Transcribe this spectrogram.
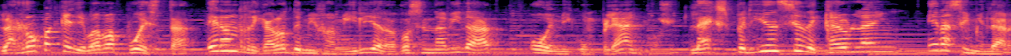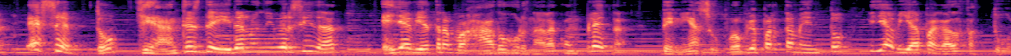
La ropa que llevaba puesta eran regalos de mi familia dados en Navidad o en mi cumpleaños. La experiencia de Caroline era similar, excepto que antes de ir a la universidad, ella había trabajado jornada completa, tenía su propio apartamento y había pagado facturas.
